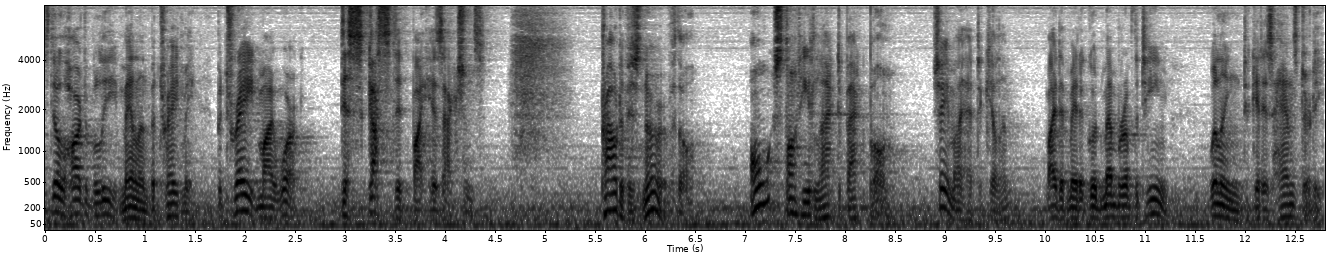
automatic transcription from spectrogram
Still hard to believe Maelon betrayed me. Betrayed my work. Disgusted by his actions. Proud of his nerve, though. Always thought he lacked backbone. Shame I had to kill him. Might have made a good member of the team. Willing to get his hands dirty.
